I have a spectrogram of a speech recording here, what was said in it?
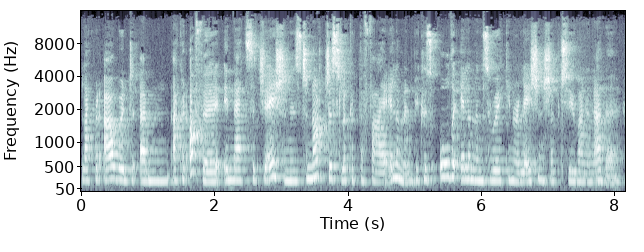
like what I would um, I could offer in that situation is to not just look at the fire element because all the elements work in relationship to one another.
